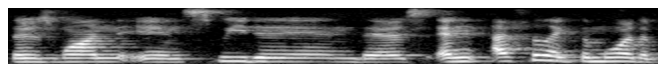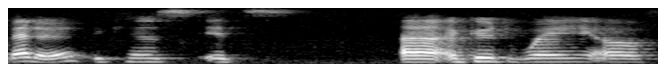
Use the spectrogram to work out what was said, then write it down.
there's one in Sweden there's and I feel like the more the better because it's uh, a good way of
